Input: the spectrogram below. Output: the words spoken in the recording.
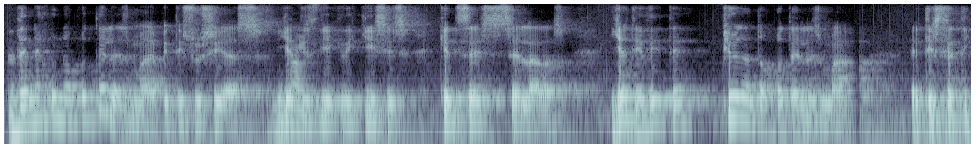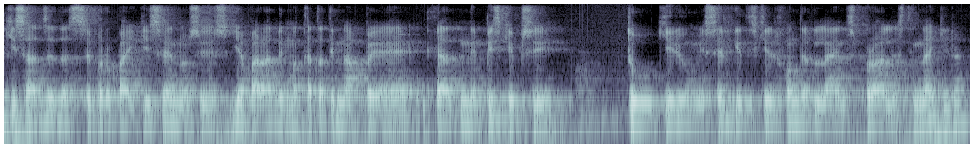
δεν έχουν αποτέλεσμα επί της ουσίας για τις διεκδικήσεις και τις θέσεις της Ελλάδας. Γιατί δείτε ποιο ήταν το αποτέλεσμα ε, της θετικής ατζέντας της Ευρωπαϊκής Ένωσης, για παράδειγμα, κατά την, κατά την επίσκεψη του κυρίου Μισελ και της κυρίας Φόντερ Λάιν της προάλλες στην Άγκυρα,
